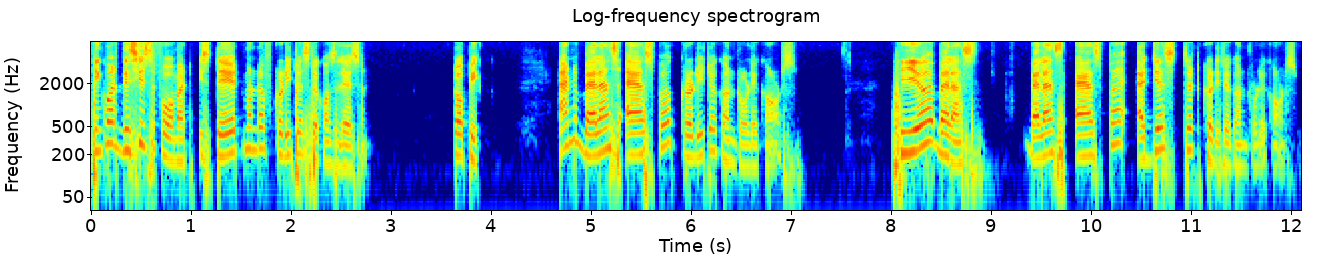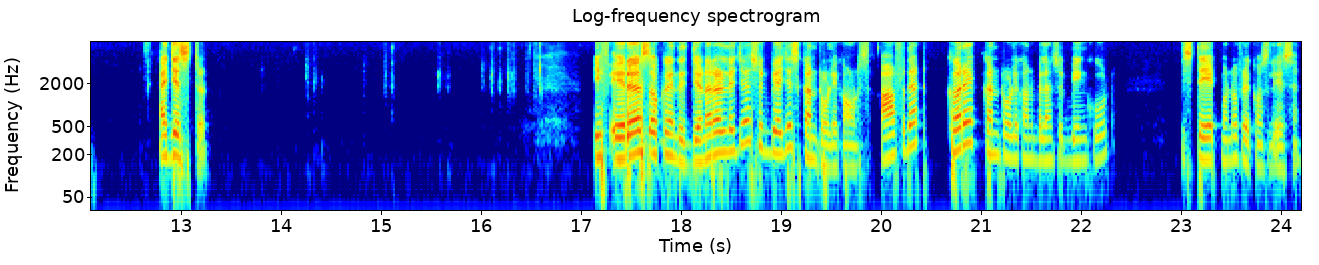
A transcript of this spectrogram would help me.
Think about this is the format, statement of creditors reconciliation. Topic and balance as per creditor control accounts. Here balance, balance as per adjusted creditor control accounts. Adjusted. If errors occur in the general ledger, should be adjust control accounts. After that, correct control account balance should be included statement of reconciliation.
